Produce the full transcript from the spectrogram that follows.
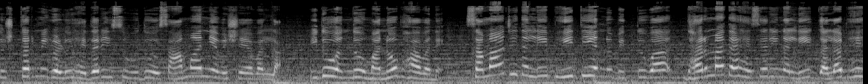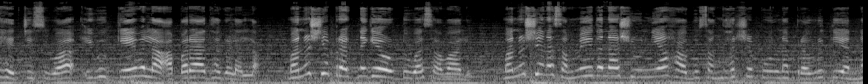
ದುಷ್ಕರ್ಮಿಗಳು ಹೆದರಿಸುವುದು ಸಾಮಾನ್ಯ ವಿಷಯವಲ್ಲ. ಇದು ಒಂದು ಮನೋಭಾವನೆ. ಸಮಾಜದಲ್ಲಿ ಭೀತಿಯನ್ನು ಬಿತ್ತುವ, ಧರ್ಮದ ಹೆಸರಿನಲ್ಲಿ ಗಲಭೆ ಹೆಚ್ಚಿಸುವ ಇವು ಕೇವಲ ಅಪರಾಧಗಳಲ್ಲ. ಮನುಷ್ಯ ಪ್ರಜ್ಞೆಗೆ ಒಡ್ಡುವ ಸವಾಲು. ಮನುಷ್ಯನ ಸಂವೇದನಾ ಶೂನ್ಯ ಹಾಗೂ ಸಂಘರ್ಷಪೂರ್ಣ ಪ್ರವೃತ್ತಿಯನ್ನ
